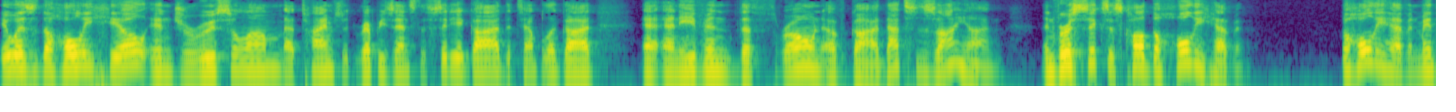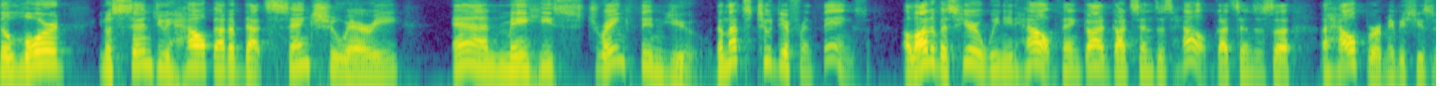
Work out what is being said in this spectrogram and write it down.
It was the holy hill in Jerusalem. At times, it represents the city of God, the temple of God, and, and even the throne of God. That's Zion. In verse 6, it's called the holy heaven. The holy heaven. May the Lord, you know, send you help out of that sanctuary, and may He strengthen you. Now, that's two different things a lot of us here, we need help. Thank God, God sends us help. God sends us a, a helper. Maybe she's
